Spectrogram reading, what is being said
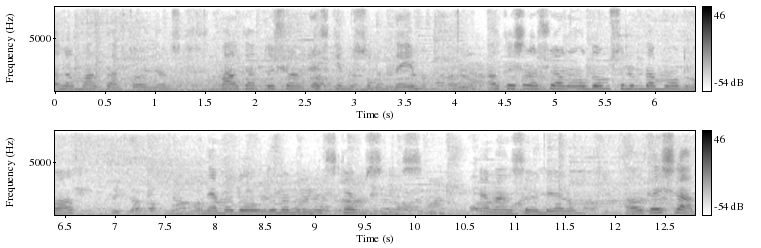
arkadaşlarla Minecraft oynuyoruz. Minecraft'ta şu an eski bir sürümdeyim. Arkadaşlar şu an olduğum sürümde mod var. Ne mod olduğunu bilmek istiyor musunuz? Hemen söylüyorum. Arkadaşlar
